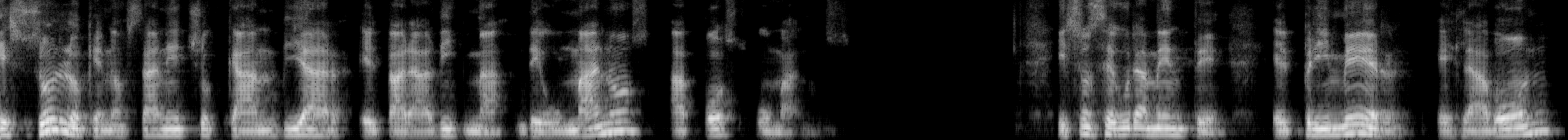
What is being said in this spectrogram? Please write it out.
que son lo que nos han hecho cambiar el paradigma de humanos a posthumanos. Y son seguramente el primer eslabón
